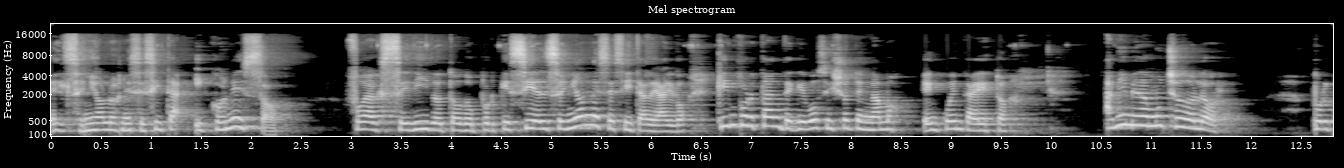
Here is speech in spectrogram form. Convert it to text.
el Señor los necesita y con eso fue accedido todo, porque si el Señor necesita de algo, qué importante que vos y yo tengamos en cuenta esto. A mí me da mucho dolor, porque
